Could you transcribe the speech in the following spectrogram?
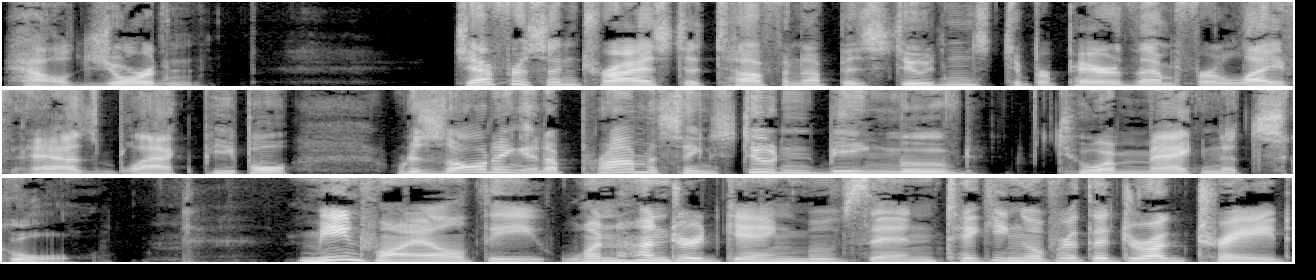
Hal Jordan. Jefferson tries to toughen up his students to prepare them for life as black people, resulting in a promising student being moved to a magnet school. Meanwhile, the 100 gang moves in, taking over the drug trade,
